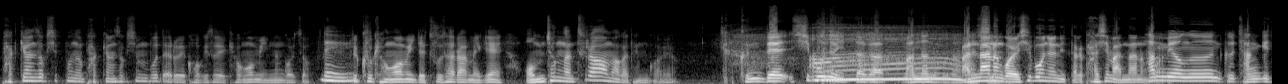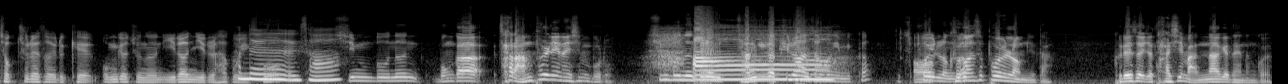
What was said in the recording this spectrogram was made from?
박현석 신부는 박현석 신부대로의 거기서의 경험이 있는 거죠. 네. 그리고 그 경험이 이제 두 사람에게 엄청난 트라우마가 된 거예요. 근데 15년 아. 있다가 만나는구나. 만나는 다시. 거예요. 15년 있다가 다시 만나는 한 거예요. 명은 그 장기 적출해서 이렇게 옮겨주는 이런 일을 하고 하는 있고 의사. 신부는 뭔가 잘 안 풀리는 신부로. 신부는 아. 그럼 장기가 필요한 상황입니까? 스포일러인가? 어, 그건 스포일러입니다. 그래서 이제 다시 만나게 되는 거예요.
